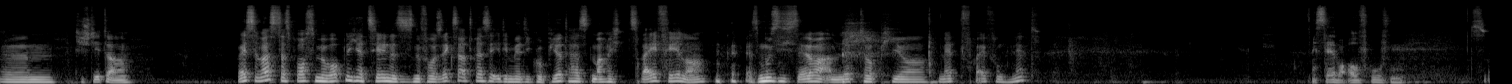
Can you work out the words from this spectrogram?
Ähm, die steht da. Weißt du was? Das brauchst du mir überhaupt nicht erzählen. Das ist eine V6-Adresse, ehe du mir die kopiert hast, mache ich drei Fehler. Das muss ich selber am Laptop hier Map Freifunk.net selber aufrufen. So.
